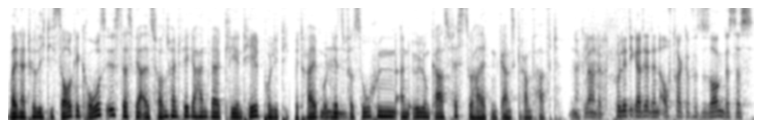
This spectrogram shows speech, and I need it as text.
Weil natürlich die Sorge groß ist, dass wir als Schornsteinfegerhandwerk Klientelpolitik betreiben und Mhm. jetzt versuchen, an Öl und Gas festzuhalten, ganz krampfhaft. Na klar, der Politiker hat ja den Auftrag dafür zu sorgen, dass das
